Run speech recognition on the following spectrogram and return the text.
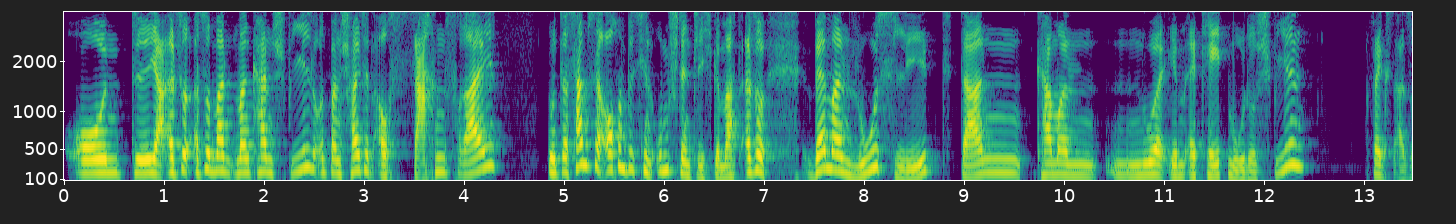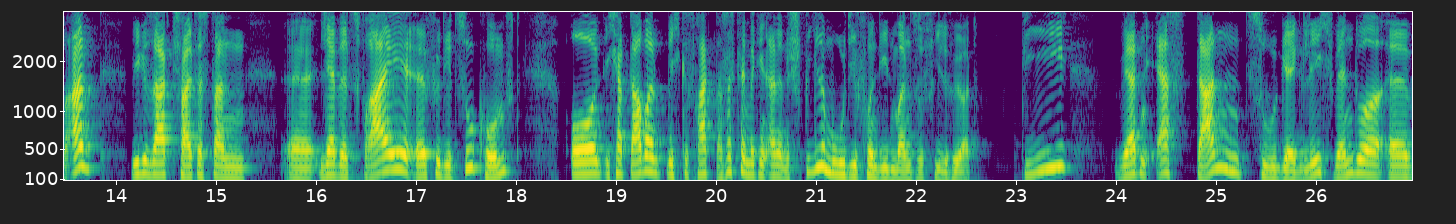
Und äh, ja, also, also man, man kann spielen und man schaltet auch Sachen frei. Und das haben sie auch ein bisschen umständlich gemacht. Also, wenn man loslegt, dann kann man nur im Arcade-Modus spielen. Fängst also an. Wie gesagt, schaltest dann äh, Levels frei äh, für die Zukunft. Und ich habe damals mich gefragt, was ist denn mit den anderen Spielemodi, von denen man so viel hört? Die werden erst dann zugänglich, wenn du äh,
